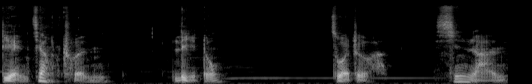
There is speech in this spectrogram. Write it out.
点绛唇，立冬。作者：欣然。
